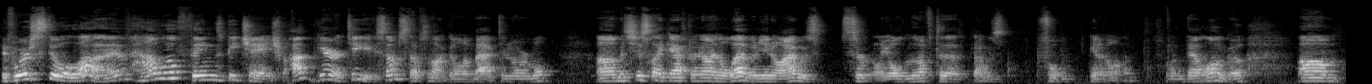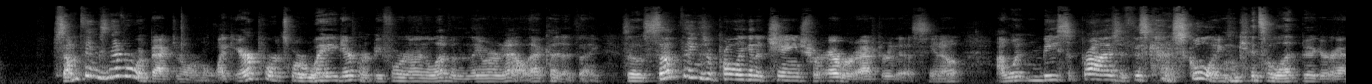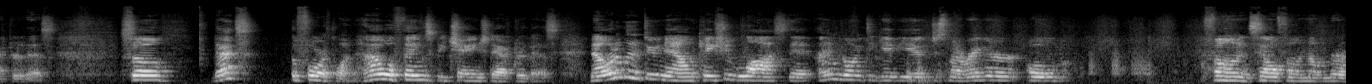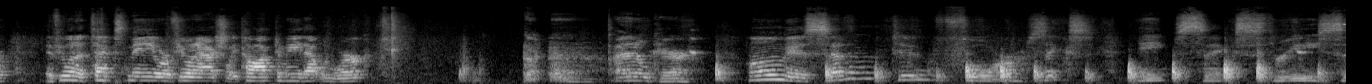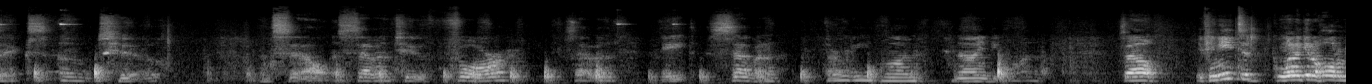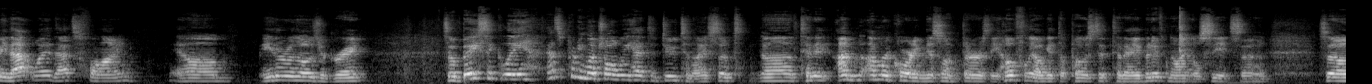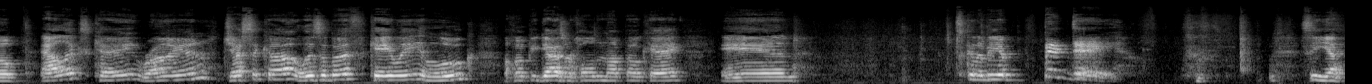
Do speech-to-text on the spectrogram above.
if we're still alive, how will things be changed? I guarantee you, some stuff's not going back to normal. Um, it's just like after 9-11, you know, I was certainly old enough to, I was full, you know, wasn't that long ago. Um, some things never went back to normal. Like airports were way different before 9-11 than they are now, that kind of thing. So some things are probably going to change forever after this, you know. I wouldn't be surprised if this kind of schooling gets a lot bigger after this. So that's the fourth one. How will things be changed after this? Now what I'm going to do now, in case you've lost it, I'm going to give you just my regular old phone and cell phone number if you want to text me or if you want to actually talk to me, that would work. I don't care. Home is 724-686-3602. And cell is 724-787-3191. So if you need to want to get a hold of me that way, that's fine. Um, Either of those are great. So basically, that's pretty much all we had to do tonight. So uh, today, I'm, I'm recording this on Thursday. Hopefully I'll get to post it today, but if not, you'll see it soon. So Alex, Kay, Ryan, Jessica, Elizabeth, Kaylee, and Luke, I hope you guys are holding up okay. And it's going to be a big day. see ya.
